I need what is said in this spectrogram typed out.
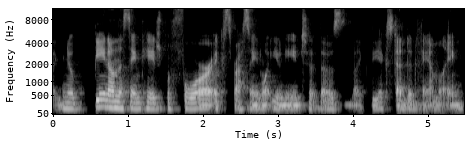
you know being on the same page before expressing what you need to those like the extended family.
